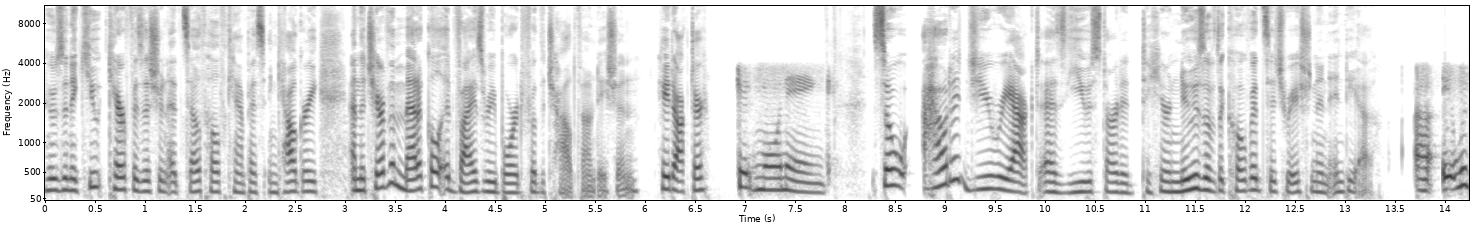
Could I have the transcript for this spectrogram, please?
who's an acute care physician at South Health Campus in Calgary and the chair of the Medical Advisory Board for the Child Foundation. Hey, doctor. Good morning. So, how did you react as you started to hear news of the COVID situation in India? Uh, it was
